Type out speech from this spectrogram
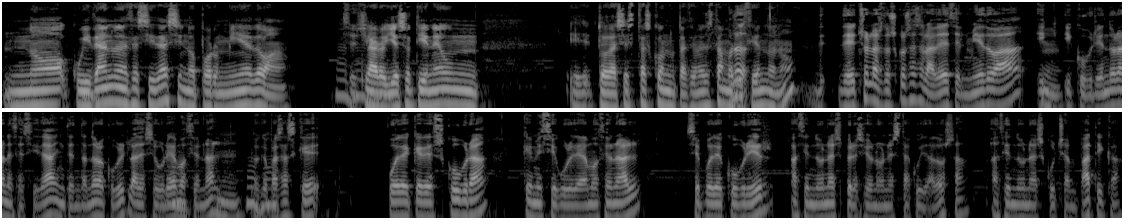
No cuidando necesidad, sino por miedo a. Sí, sí. Claro, y eso tiene un. eh, todas estas connotaciones que estamos Bueno, diciendo, ¿no? De, de hecho, las dos cosas a la vez, el miedo a y, Mm. y cubriendo la necesidad, intentándola cubrir, la de seguridad emocional. Lo que pasa es que puede que descubra que mi seguridad emocional se puede cubrir haciendo una expresión honesta, cuidadosa, haciendo una escucha empática.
